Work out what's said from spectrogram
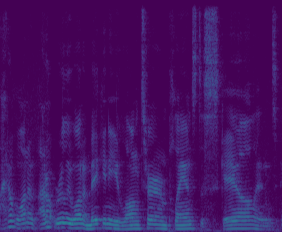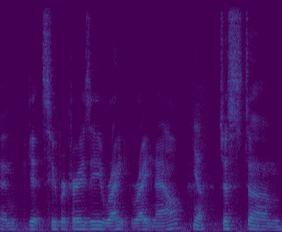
I don't want to. I don't really want to make any long-term plans to scale and and get super crazy right right now. Yeah. Just um,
